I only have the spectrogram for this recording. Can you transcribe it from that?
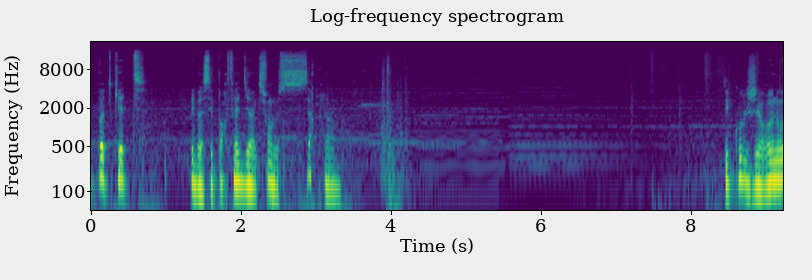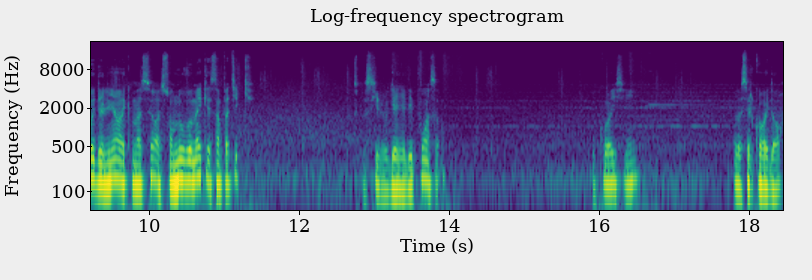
A. Et bah c'est parfait, direction le cercle. C'est cool, j'ai renoué des liens avec ma soeur et son nouveau mec est sympathique. C'est parce qu'il veut gagner des points ça. C'est quoi ici? Ah bah, C'est le corridor.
